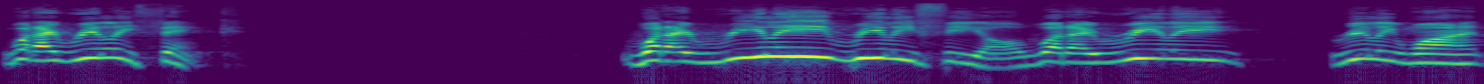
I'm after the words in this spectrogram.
what I really think, what I really, really feel, what I really, really want,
